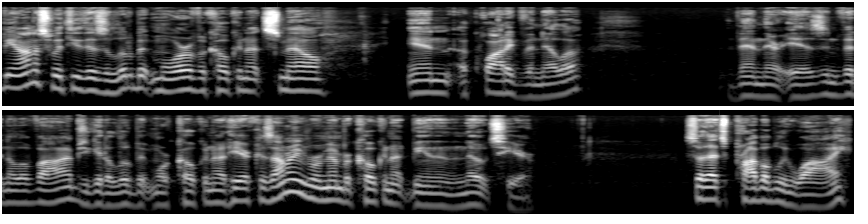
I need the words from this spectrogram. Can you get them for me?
To be honest with you, there's a little bit more of a coconut smell in Aquatic Vanilla than there is in Vanilla Vibes. You get a little bit more coconut here because I don't even remember coconut being in the notes here. So that's probably why.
